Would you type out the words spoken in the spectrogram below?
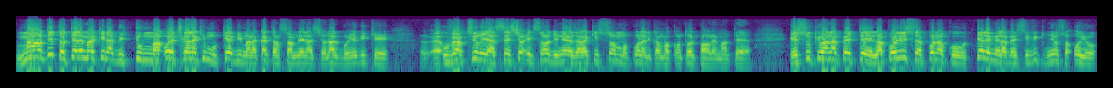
mardi totelemaki na bitumba oyo etikalaki moke ebima na kati ya assemblée nationale boyebi ke euh, ouverture ya session extraordinaire ezalaki somo mpo na likambo ya contrôle parlementaire esuki wana mpe te la police mpo na kotelemela bainsivique nyonso oyo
